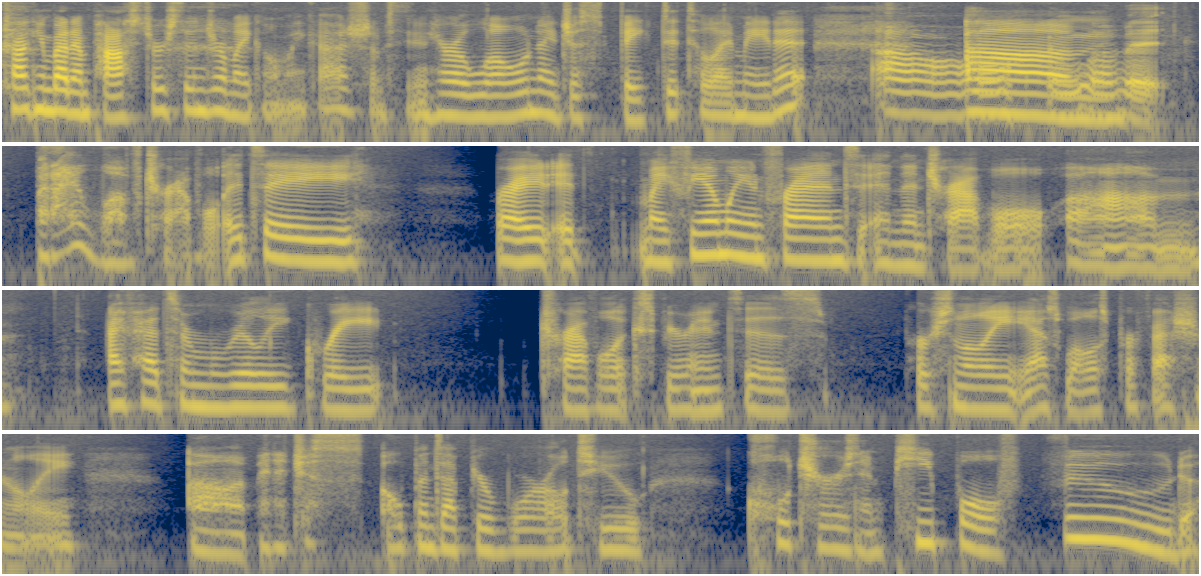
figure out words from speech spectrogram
Talking about imposter syndrome, like, oh my gosh, I'm sitting here alone. I just faked it till I made it. Oh, I Um, love it. But I love travel. It's a, right? It's my family and friends and then travel. Um, I've had some really great travel experiences personally as well as professionally. Um, and it just opens up your world to cultures and people, food,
